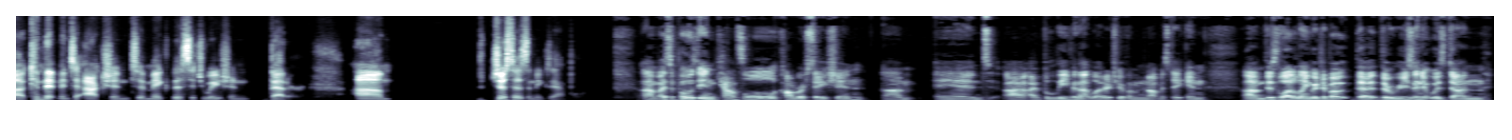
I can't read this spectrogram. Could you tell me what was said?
uh, commitment to action to make the situation better. Um, just as an example. Um, I suppose in council conversation, um, and uh, I believe in that letter too, if I'm not mistaken, um, there's a lot of language about the the reason it was done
